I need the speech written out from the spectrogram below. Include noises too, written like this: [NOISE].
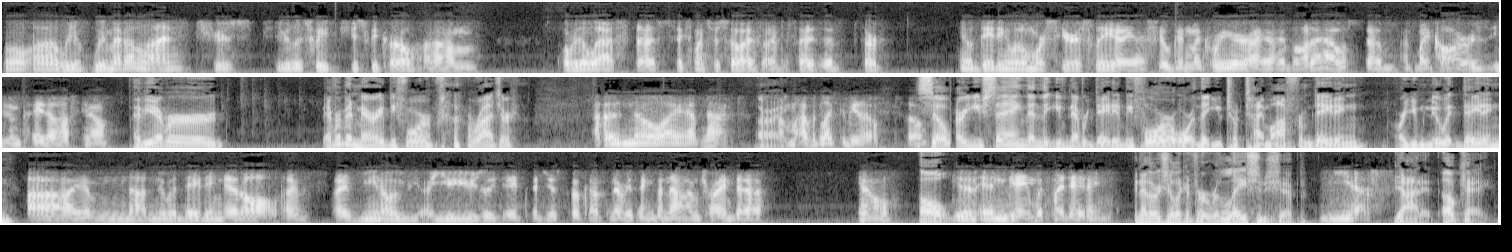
well, uh, we we met online. She was she's really sweet. She's a sweet girl. Um, over the last uh, six months or so, I've I've decided to start, you know, dating a little more seriously. I, I feel good in my career. I, I bought a house. Um, my car is even paid off. You know, Have you ever ever been married before, [LAUGHS] Roger? uh, no, I have not. All right. Um, I would like to be though. So, So, are you saying then that you've never dated before, or that you took time off from dating, Are you new at dating? I am not new at dating at all. I've I you know you usually date to just hook up and everything, but now I'm trying to, you know, Oh, get an end game with my dating. in other words, you're looking for a relationship. Yes. Got it. Okay.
